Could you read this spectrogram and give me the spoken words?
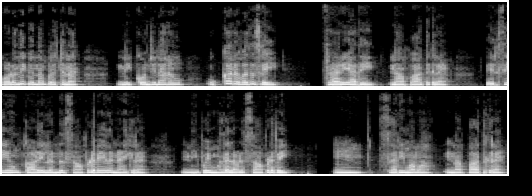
குழந்தைக்கும் தான் பிரச்சனை. நீ கொஞ்ச நேரம் உட்காரவது செய். சரி ஆதி நான் பார்த்துக்கிறேன் பெருசியும் காலையிலேருந்து சாப்பிடவே இல்லைன்னு நினைக்கிறேன். நீ போய் முதல்ல அவளை சாப்பிட வை. ம் சரி மாமா நான் பார்த்துக்கிறேன்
